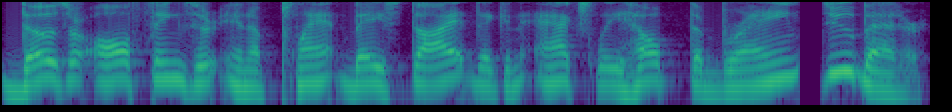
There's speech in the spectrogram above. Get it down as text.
those are all things that are in a plant-based diet that can actually help the brain do better.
